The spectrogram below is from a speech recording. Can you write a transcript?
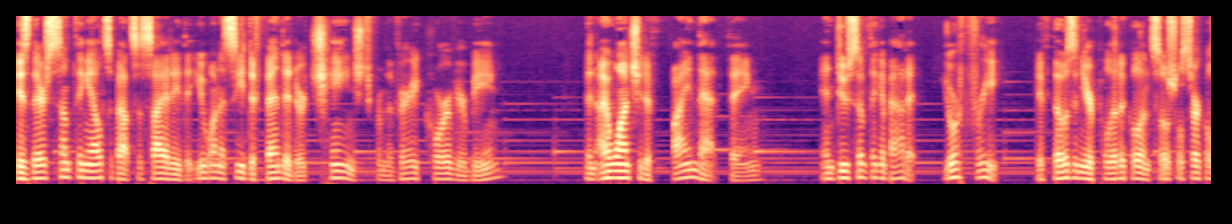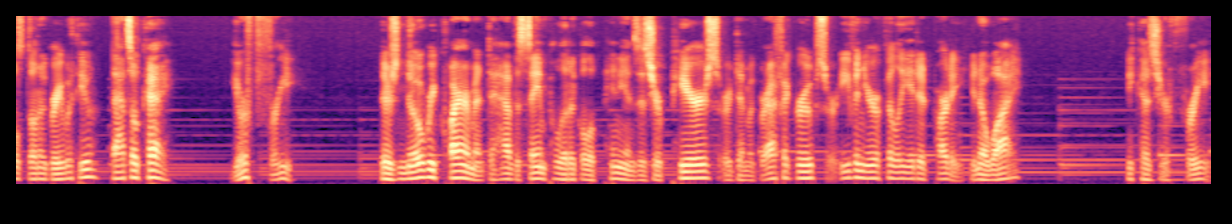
Is there something else about society that you want to see defended or changed from the very core of your being? then I want you to find that thing and do something about it. You're free. If those in your political and social circles don't agree with you, that's okay. You're free. There's no requirement to have the same political opinions as your peers or demographic groups or even your affiliated party. You know why? Because you're free.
